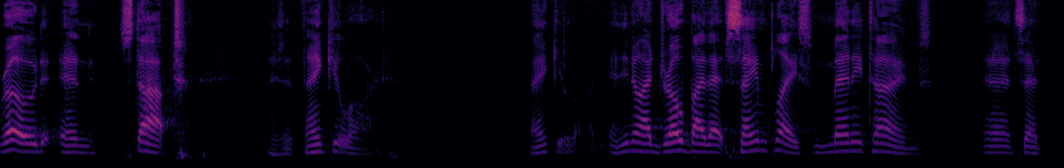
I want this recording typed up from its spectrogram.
road and stopped. I said, Thank you, Lord. Thank you, Lord. And you know, I drove by that same place many times and said,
